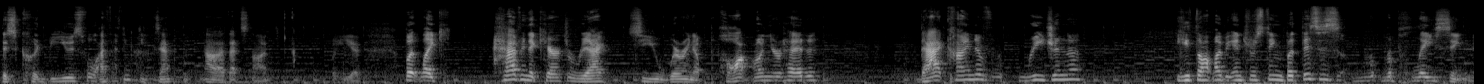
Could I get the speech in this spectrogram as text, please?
this could be useful. I, think the example. Uh, that's not he had. But, like, having a character react to you wearing a pot on your head, that kind of region, he thought might be interesting, but this is re- replacing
